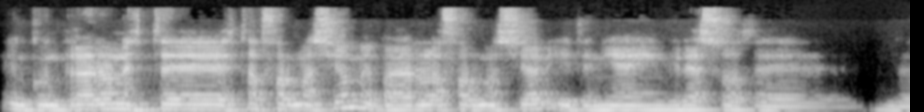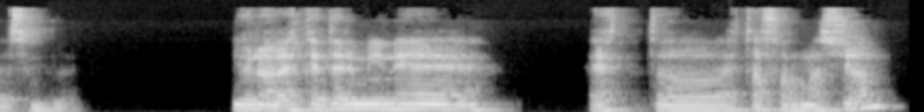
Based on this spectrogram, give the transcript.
Encontraron este, esta formación, me pagaron la formación y tenía ingresos de, de desempleo. Y una vez que terminé esto, esta formación,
